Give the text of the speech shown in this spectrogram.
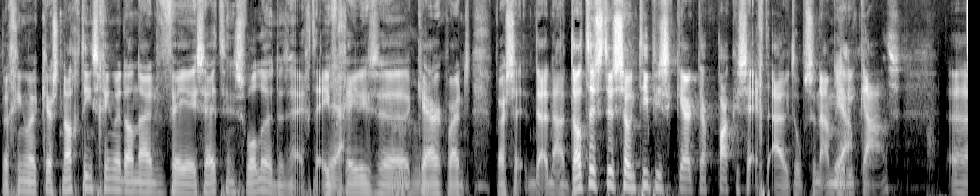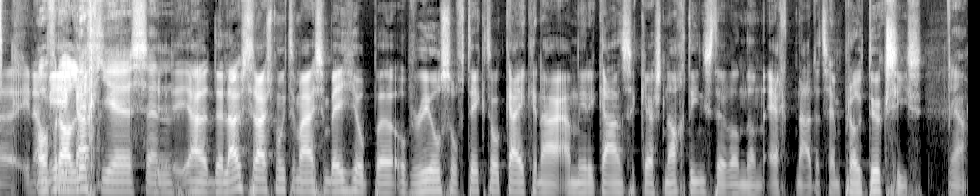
Dan gingen we kerstnachtdienst gingen we dan naar de VEZ in Zwolle. Dat is echt een Ja. evangelische Mhm. kerk. Waar, waar ze, nou, dat is dus zo'n typische kerk. Daar pakken ze echt uit op zijn Amerikaans. Eh, in Overal lichtjes en... eh, Ja, de luisteraars moeten maar eens een beetje op, eh, op Reels of TikTok kijken naar Amerikaanse kerstnachtdiensten. Want dan echt, nou, dat zijn producties. Ja.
